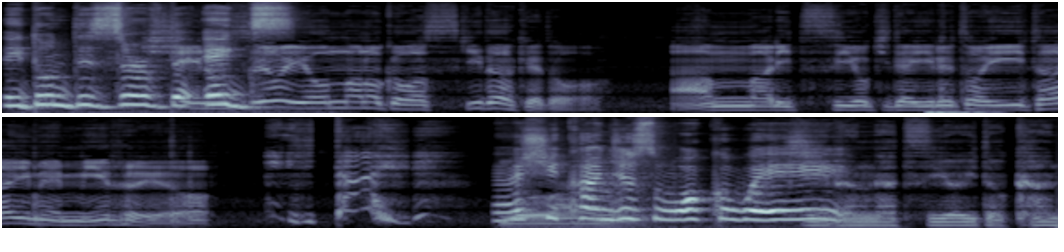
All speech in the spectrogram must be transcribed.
They don't deserve the 気の eggs. 強い女の子は好きだけどあんまり強気でいると痛い目見るよ痛い Uh, She can't just walk 自 away. 分が強いと勘違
